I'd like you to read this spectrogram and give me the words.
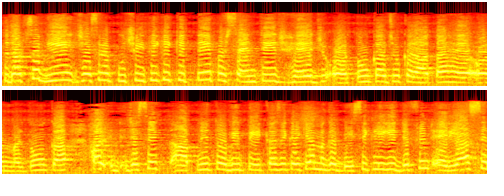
تو ڈاکٹر صاحب یہ جیسے میں پوچھ رہی تھی کہ کتنے پرسنٹیج ہے جو عورتوں کا جو کراتا ہے اور مردوں کا؟ اور جیسے آپ نے تو ابھی پیٹ کا ذکر کیا مگر بیسکلی یہ ڈیفرنٹ ایریاز سے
